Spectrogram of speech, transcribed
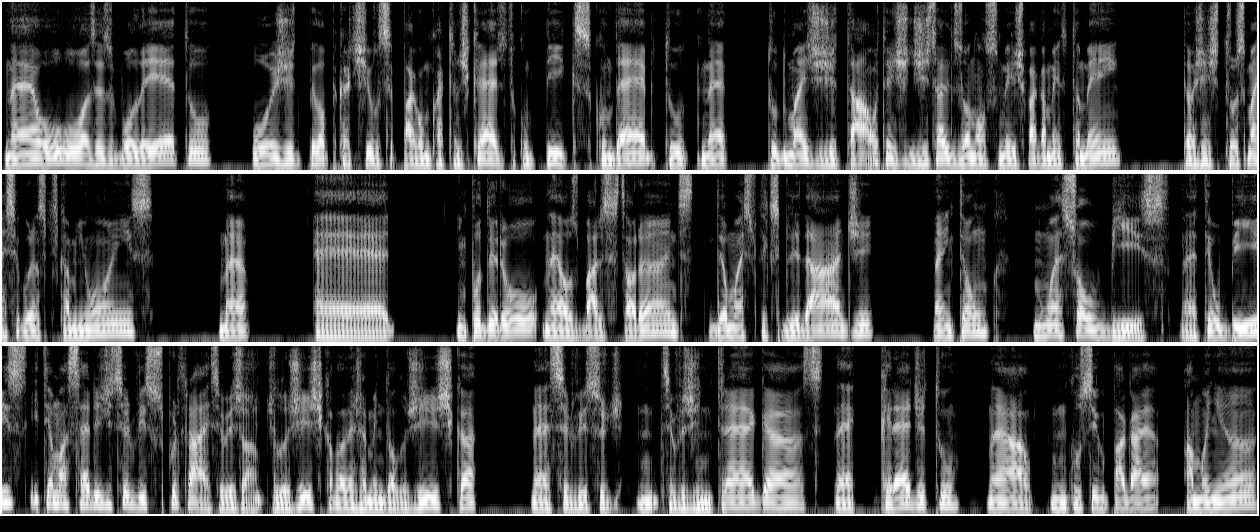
né? Ou, ou às vezes boleto. Hoje, pelo aplicativo, você paga um cartão de crédito, com Pix, com débito, né? Tudo mais digital. Então a gente digitalizou nosso meio de pagamento também. Então a gente trouxe mais segurança para os caminhões, né? É, empoderou né, os bares e restaurantes, deu mais flexibilidade. Né? Então, não é só o BIS, né? Tem o BIS e tem uma série de serviços por trás. Serviço de logística, planejamento da logística, né? serviço, de, serviço de entrega, né? crédito, né? Ah, não consigo pagar amanhã,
